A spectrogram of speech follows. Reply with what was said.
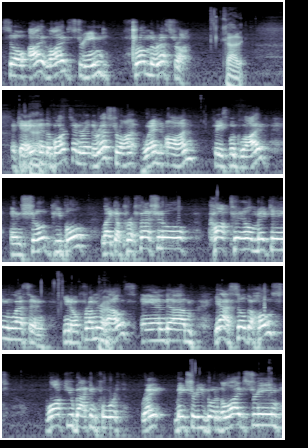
so I live streamed from the restaurant. Got it. Okay, Okay. and the bartender at the restaurant went on Facebook Live and showed people like a professional cocktail making lesson, you know, from your Right. house. And um, yeah, so the host walk you back and forth, right? Make sure you go to the live stream.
